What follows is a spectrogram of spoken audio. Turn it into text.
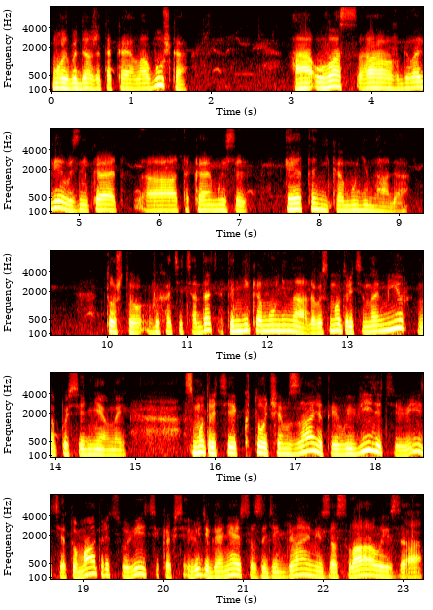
может быть даже такая ловушка – а у вас а, в голове возникает а, такая мысль, это никому не надо, то, что вы хотите отдать, это никому не надо. Вы смотрите на мир, на повседневный, смотрите, кто чем занят, и вы видите, видите эту матрицу, видите, как все люди гоняются за деньгами, за славой, за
